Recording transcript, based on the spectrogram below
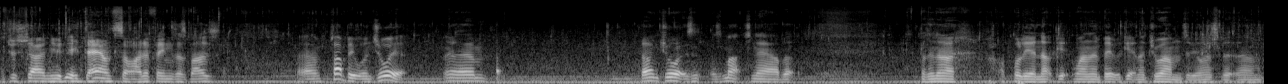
I'm just showing you the downside of things, I suppose. Um, some people enjoy it. Um, don't enjoy it as, as much now, but I don't know. I'll probably end up getting one of them people getting a drum, to be honest. But um,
